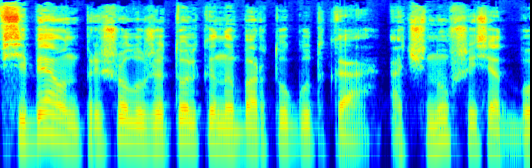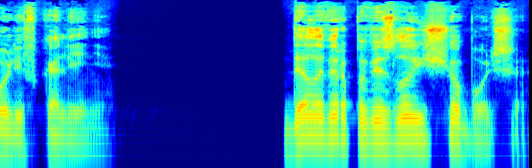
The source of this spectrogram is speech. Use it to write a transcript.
В себя он пришел уже только на борту гудка, очнувшись от боли в колене. Делавер повезло еще больше.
